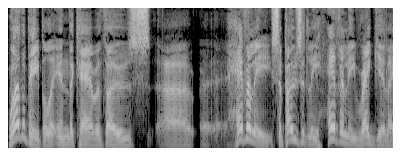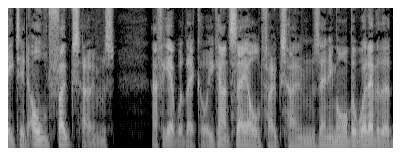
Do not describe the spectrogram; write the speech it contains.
were the people in the care of those uh, heavily, supposedly heavily regulated old folks' homes I forget what they're called. You can't say old folks' homes anymore, but whatever the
